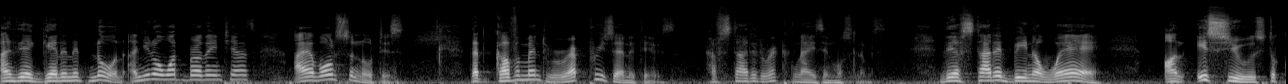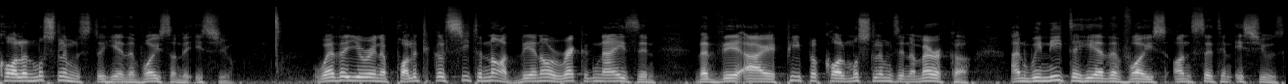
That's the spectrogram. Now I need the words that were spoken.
and they're getting it known. And you know what, Brother Imtiaz? I have also noticed that government representatives have started recognizing Muslims. They have started being aware on issues to call on Muslims to hear the voice on the issue. Whether you're in a political seat or not, they are now recognizing that there are people called Muslims in America, and we need to hear their voice on certain issues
